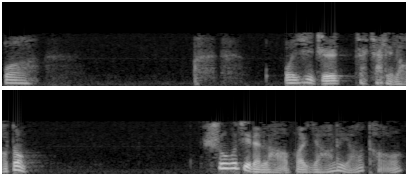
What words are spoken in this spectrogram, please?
我……我一直在家里劳动。”书记的老婆摇了摇头：“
